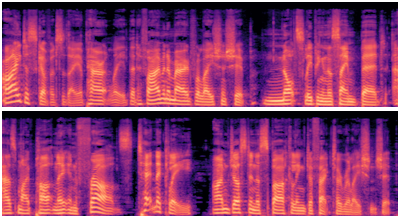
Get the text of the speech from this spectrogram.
I discovered today apparently that if I'm in a married relationship not sleeping in the same bed as my partner in France, technically I'm just in a sparkling de facto relationship.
